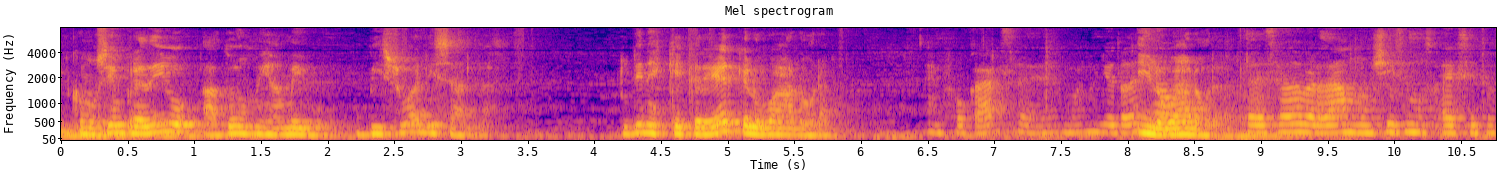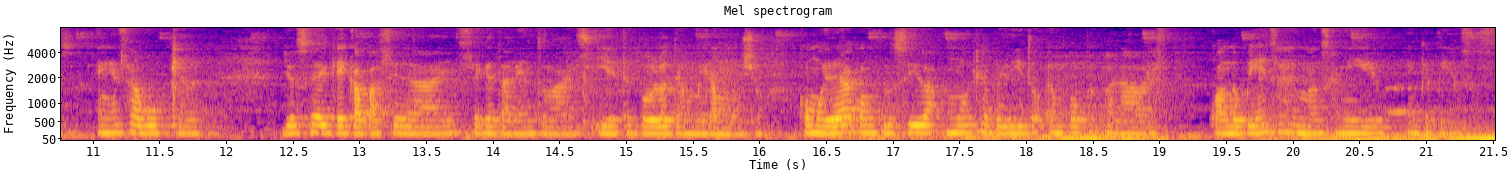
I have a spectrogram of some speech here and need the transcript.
y como siempre digo a todos mis amigos, visualizarlas. Tú tienes que creer que lo vas a lograr. Enfocarse, bueno, yo te deseo, Y lo vas a lograr. Te deseo de verdad muchísimos éxitos en esa búsqueda. Yo sé qué capacidad hay, sé qué talento hay y este pueblo te admira mucho. Como idea conclusiva, muy rapidito, en pocas palabras, cuando piensas en Manzanillo, ¿en qué piensas?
